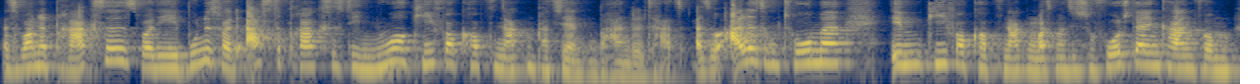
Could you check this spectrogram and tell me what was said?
Das war eine Praxis, war die bundesweit erste Praxis, die nur Kiefer-Kopf-Nacken-Patienten behandelt hat. Also alle Symptome im Kiefer-Kopf-Nacken, was man sich so vorstellen kann, vom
